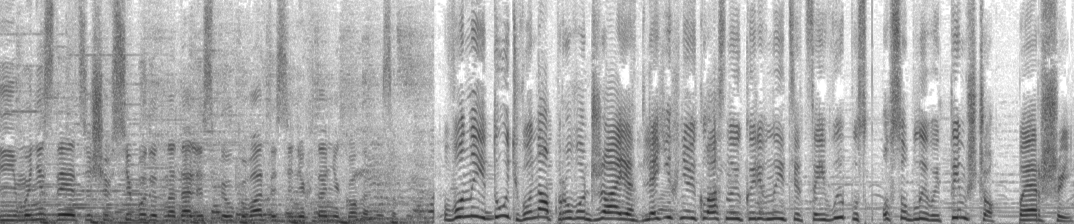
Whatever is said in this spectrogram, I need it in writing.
І мені здається, що всі будуть надалі спілкуватися, і ніхто нікого не забуде. Вони йдуть, вона проводжає. Для їхньої класної керівниці цей випуск особливий тим, що перший.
